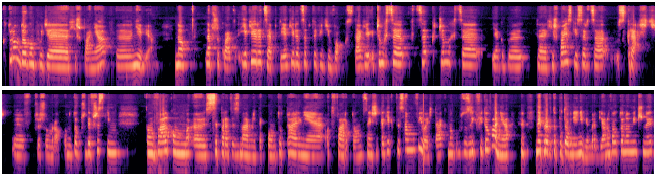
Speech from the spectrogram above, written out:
którą drogą pójdzie Hiszpania, e, nie wiem. No, na przykład, jakie recepty, jakie recepty widzi Vox, tak? Czym chce, chce, czym chce jakby te hiszpańskie serca skraść y, w przyszłym roku? No to przede wszystkim tą walką y, z separatyzmami, taką totalnie otwartą, w sensie tak jak ty sam mówiłeś, tak, no po prostu zlikwidowania najprawdopodobniej, nie wiem, regionów autonomicznych,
